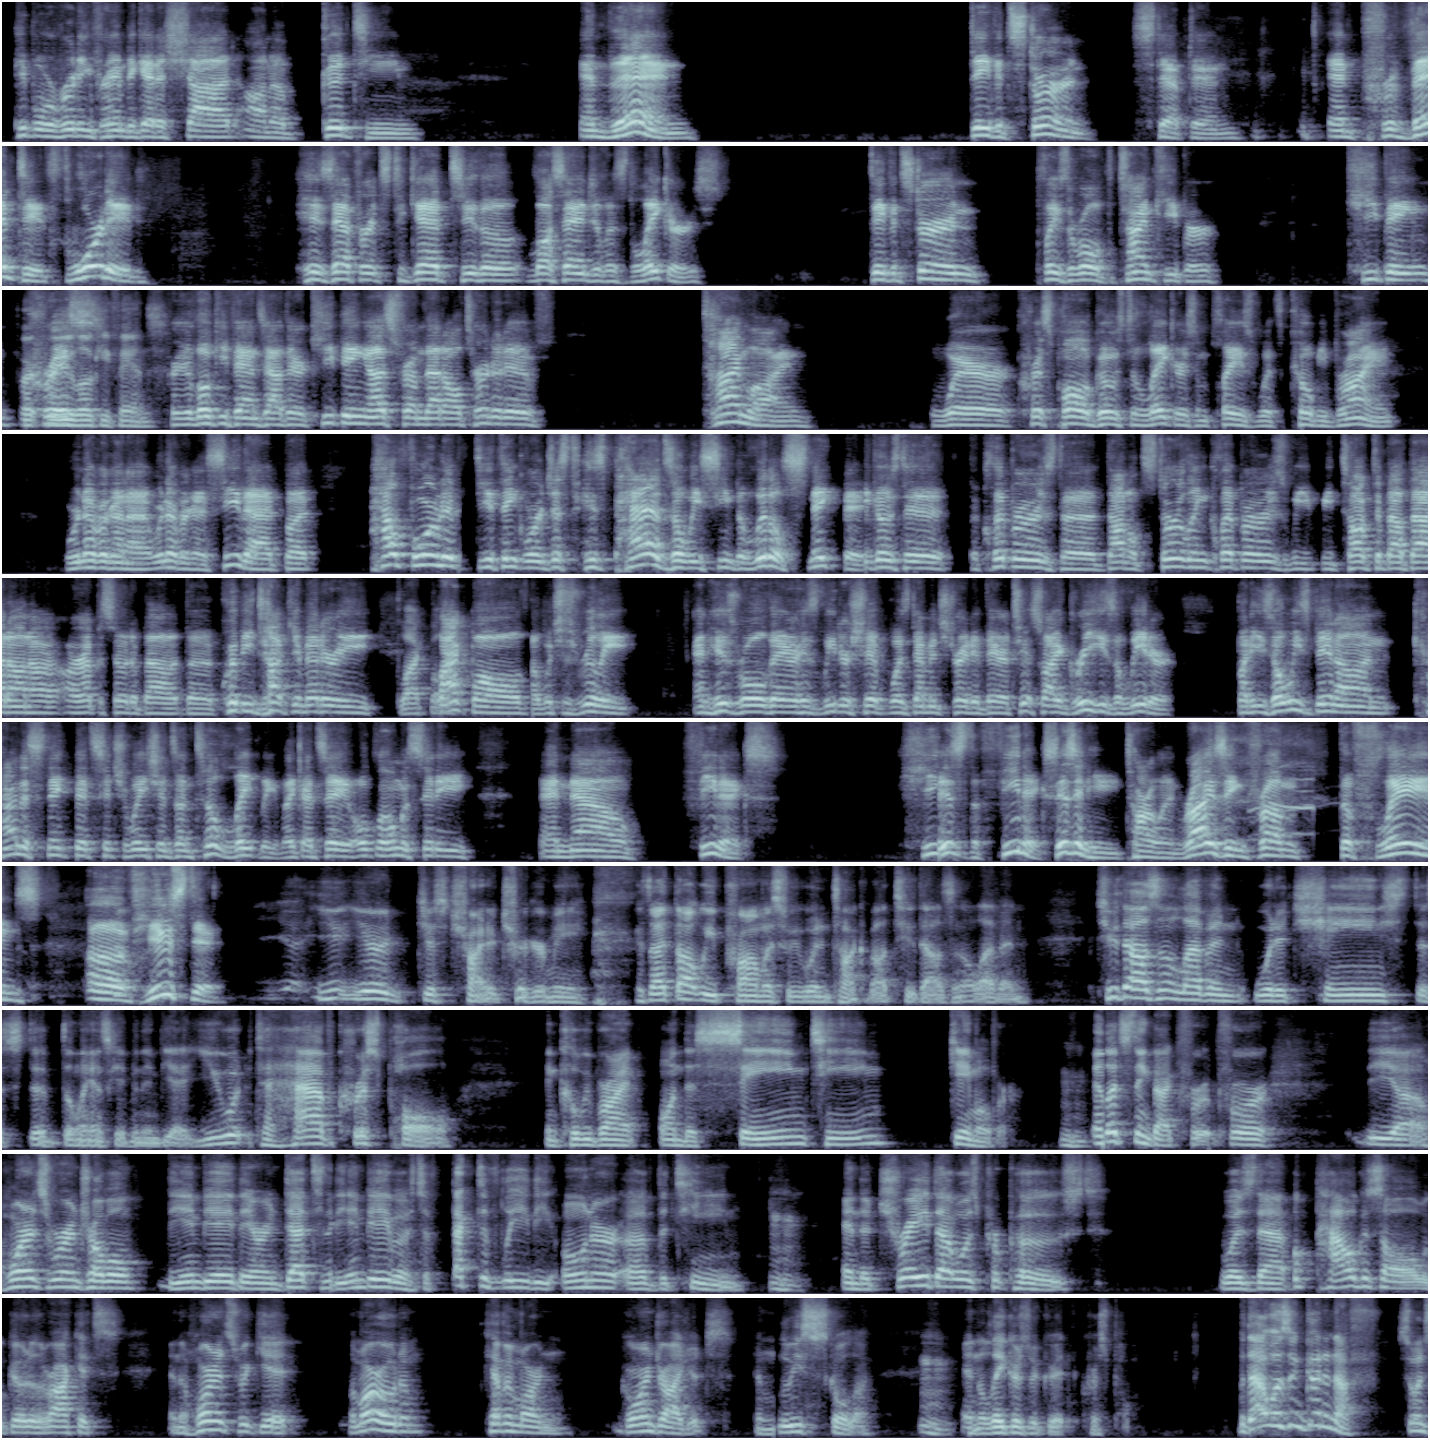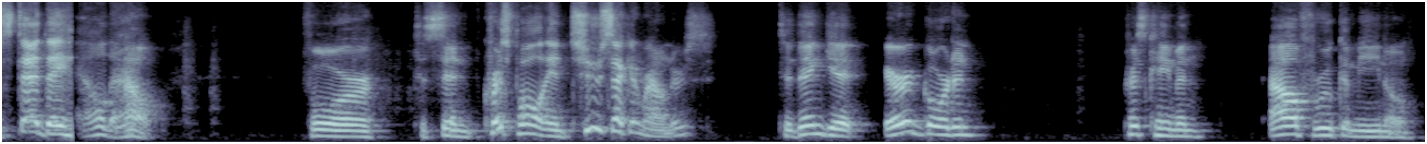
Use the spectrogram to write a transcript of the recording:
People were rooting for him to get a shot on a good team. And then David Stern stepped in and prevented, thwarted his efforts to get to the Los Angeles Lakers. David Stern plays the role of the timekeeper, keeping for, Chris, for you Loki fans, for your Loki fans out there, keeping us from that alternative timeline where Chris Paul goes to the Lakers and plays with Kobe Bryant. We're never gonna we're never gonna see that, but how formative do you think were just his paths always seemed a little snake bit? He goes to the Clippers, the Donald Sterling Clippers. We, we talked about that on our, our episode about the Quibi documentary Blackball. Blackball, which is really, and his role there, his leadership was demonstrated there too. So I agree he's a leader, but he's always been on kind of snake bit situations until lately. Like I'd say Oklahoma City and now Phoenix. He is the Phoenix, isn't he, Tarlin? Rising from the flames of Houston. You, are just trying to trigger me because I thought we promised we wouldn't talk about 2011. 2011 would have changed the, the, the landscape in the NBA. You would to have Chris Paul and Kobe Bryant on the same team, game over. Mm-hmm. And let's think back for for the uh, Hornets were in trouble. The NBA they are in debt. To the NBA but it's effectively the owner of the team, mm-hmm. and the trade that was proposed was that Pau Gasol would go to the Rockets and the Hornets would get Lamar Odom, Kevin Martin, Goran Dragic, and Luis Scola, mm-hmm. and the Lakers would get Chris Paul. But that wasn't good enough. So instead, they held out for to send Chris Paul and two second rounders to then get Eric Gordon, Chris Kaman, Al Farouq Aminu,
